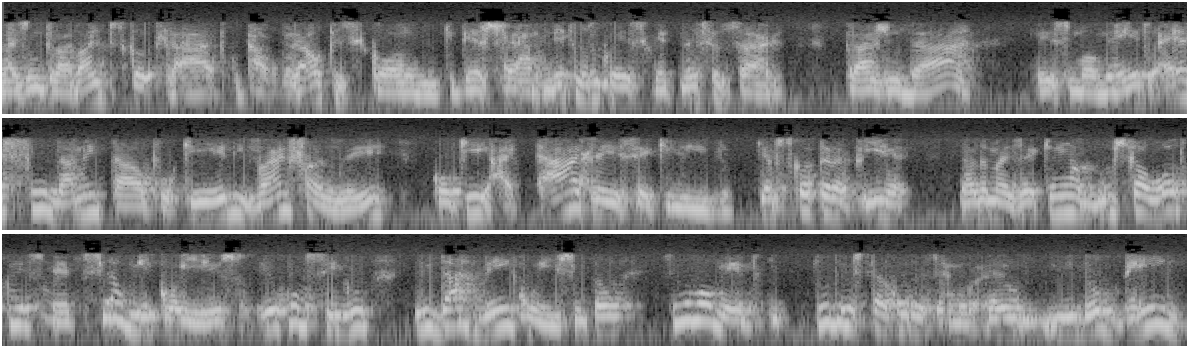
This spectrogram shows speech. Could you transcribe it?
mas um trabalho psicoterápico, procurar um psicólogo que tenha as ferramentas do conhecimento necessário para ajudar nesse momento é fundamental, porque ele vai fazer com que haja esse equilíbrio. Que a psicoterapia nada mais é que uma busca ao autoconhecimento. Se eu me conheço, eu consigo lidar bem com isso. Então, se no momento que tudo isso está acontecendo, eu me dou bem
